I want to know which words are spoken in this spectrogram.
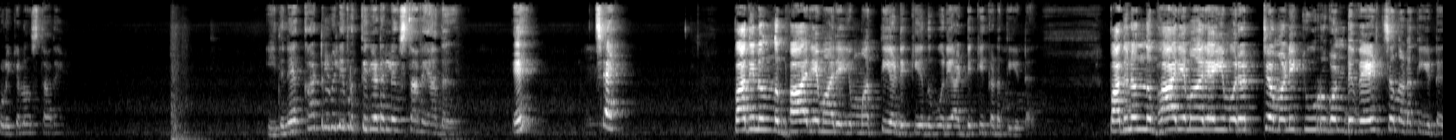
കുളിക്കണം ഉസ്താദെ? ഇതിനെക്കാട്ടിൽ വലിയ വൃത്തികേടല്ലേ ഉസ്താദേ അത്? ഏ? ഛേ. പതിനൊന്ന് ഭാര്യമാരെയും മത്തിയടുക്കിയതുപോലെ അടുക്കി കിടത്തിയിട്ട് പതിനൊന്ന് ഭാര്യമാരെയും ഒരൊറ്റ മണിക്കൂർ കൊണ്ട് വേഴ്ച നടത്തിയിട്ട്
